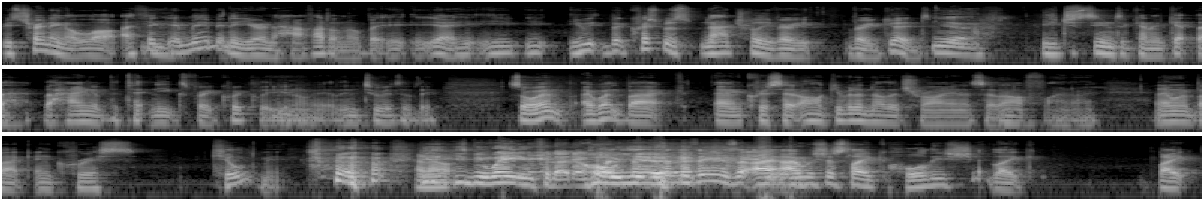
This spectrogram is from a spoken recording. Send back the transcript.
he's training a lot. I Mm. think it may have been a year and a half. I don't know, but he, yeah, he, he, he, he, but Chris was naturally very, very good Yeah. He just seemed to kind of get the the hang of the techniques very quickly, you know, intuitively. So I went, I went back, and Chris said, "Oh, give it another try," and I said, "Oh, fine, all right." And I went back, and Chris killed me. And I- He- He's been waiting for that the whole but, year. but the thing is that I, I was just like, holy shit, like, like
